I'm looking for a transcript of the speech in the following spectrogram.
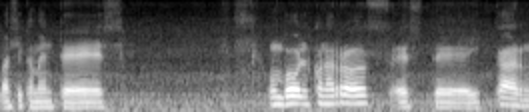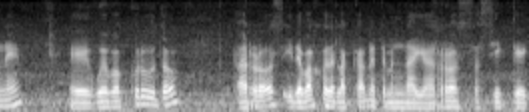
básicamente es un bol con arroz este, y carne, eh, huevo crudo, arroz y debajo de la carne también hay arroz, así que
